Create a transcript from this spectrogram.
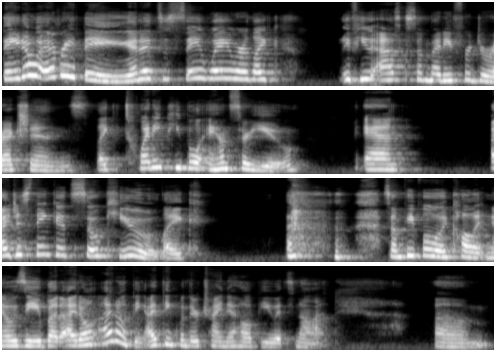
they know everything, and it's the same way where like, if you ask somebody for directions, like 20 people answer you, and I just think it's so cute. Like, some people would call it nosy, but I don't. I don't think. I think when they're trying to help you, it's not. Um,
